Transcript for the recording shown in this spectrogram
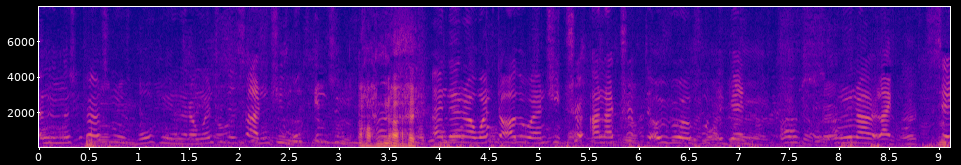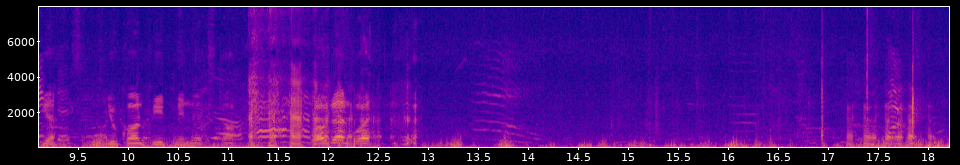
And then this person was walking and then I went to the side and she walked into me. Oh no. And then I went the other way and she tripped and I tripped over her foot again. And then I like saved Yeah, it. you can't beat me next time. well done, boy. Ha ha ha ha.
